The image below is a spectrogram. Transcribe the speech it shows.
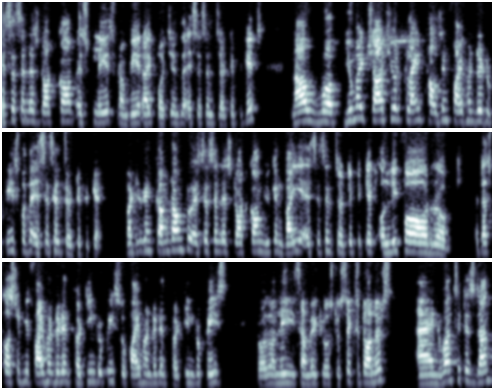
SSLS.com is place from where I purchase the SSL certificates. Now, uh, you might charge your client 1,500 rupees for the SSL certificate, but you can come down to SSLS.com. You can buy a SSL certificate only for, uh, it has costed me 513 rupees. So 513 rupees was only somewhere close to $6. And once it is done,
